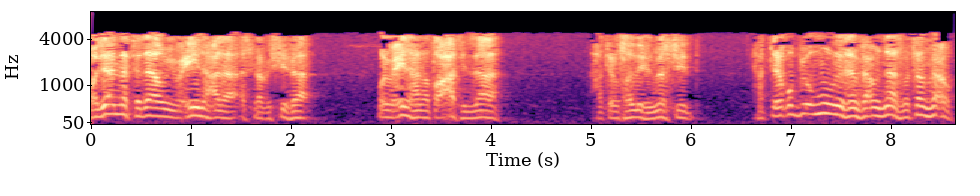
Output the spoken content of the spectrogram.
ولأن التداوي يعين على أسباب الشفاء ويعينه على طاعة الله حتى يصلي في المسجد حتى يقوم بأمور تنفع الناس وتنفعه.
